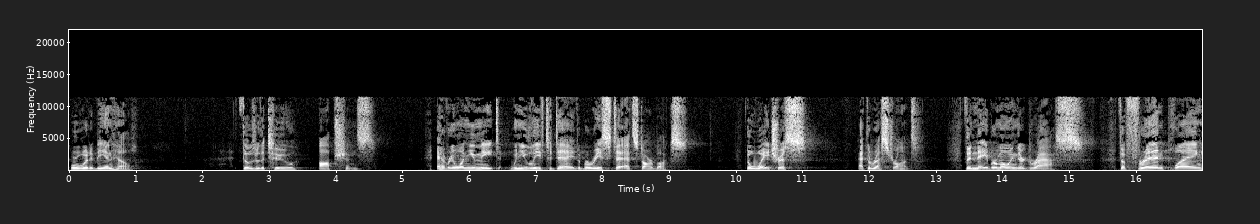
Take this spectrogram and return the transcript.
or would it be in hell? Those are the two options. Everyone you meet when you leave today, the barista at Starbucks, the waitress at the restaurant, the neighbor mowing their grass, the friend playing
